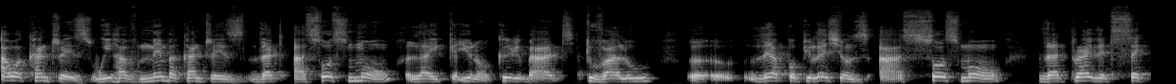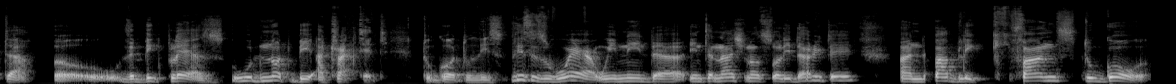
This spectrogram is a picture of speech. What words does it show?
our countries, we have member countries that are so small, like, you know, Kiribati, Tuvalu, uh, their populations are so small that private sector, uh, the big players, would not be attracted to go to this. This is where we need uh, international solidarity and public funds to go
